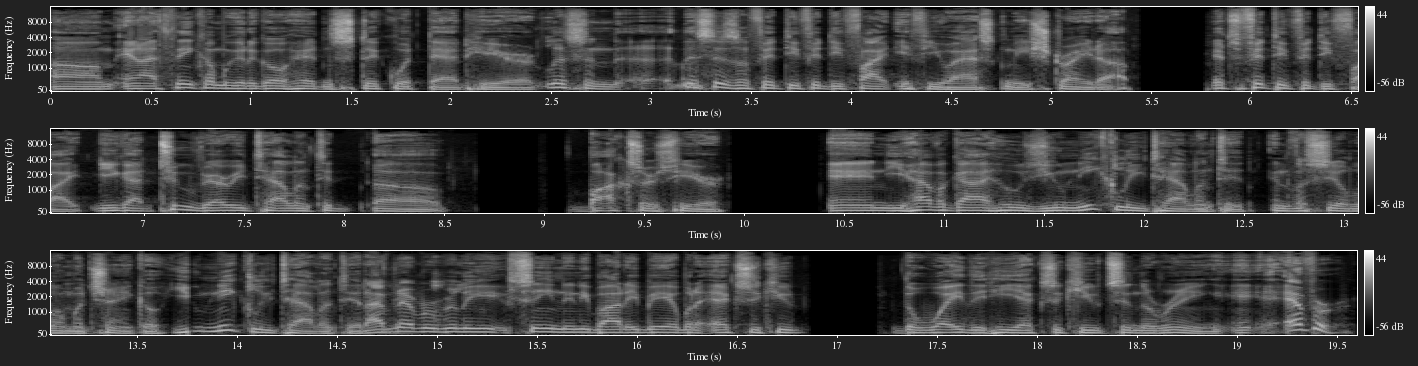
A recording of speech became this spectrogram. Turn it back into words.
Um, and I think I'm going to go ahead and stick with that here. Listen, uh, this is a 50 50 fight, if you ask me straight up. It's a 50 50 fight. You got two very talented uh, boxers here, and you have a guy who's uniquely talented in Vasyl Lomachenko. Uniquely talented. I've never really seen anybody be able to execute the way that he executes in the ring ever.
